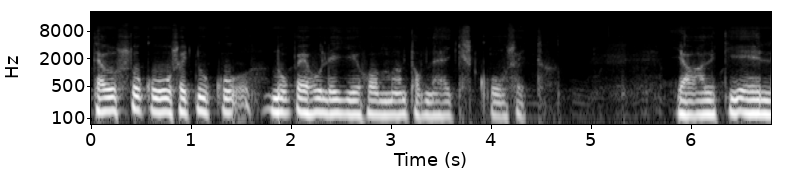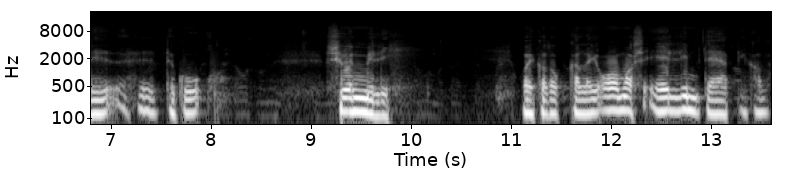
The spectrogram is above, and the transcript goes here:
teostu kuuset nuku nupehuliji homman tom näiks kuuset ja alki eli että syömmeli vaikka tokkalla ei omas ellim tääpikalla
